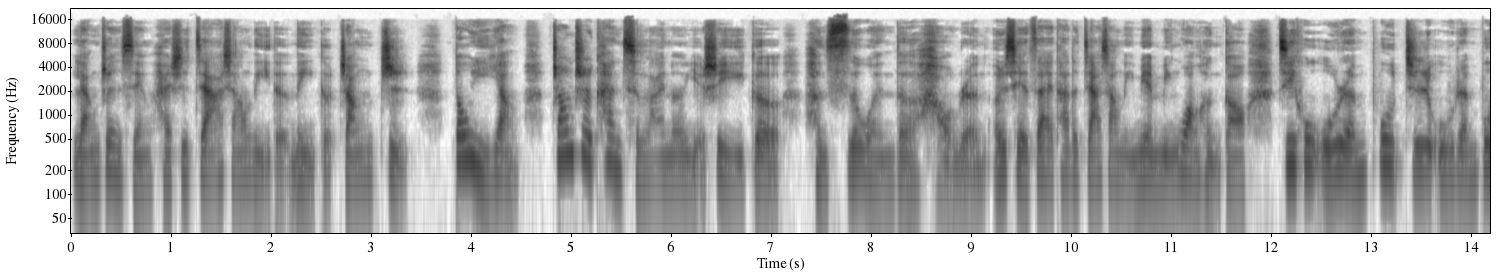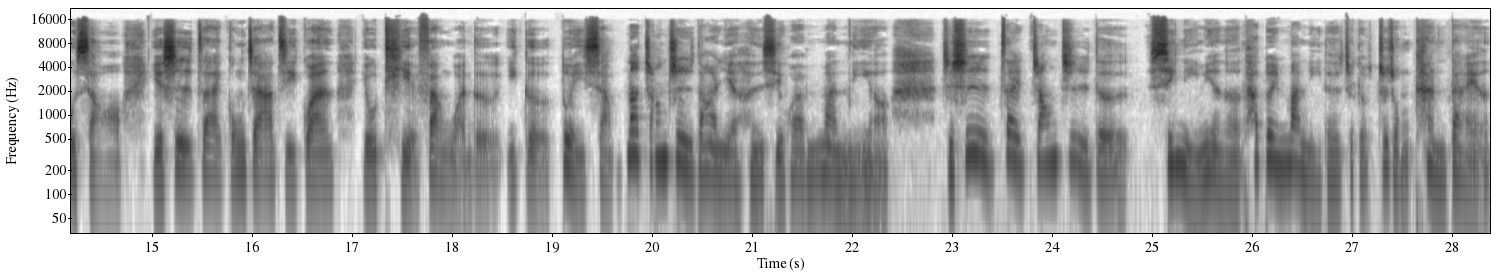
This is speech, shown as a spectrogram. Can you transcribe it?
梁正贤还是家乡里的那个张志，都一样。张志看起来呢，也是一个很斯文的好人，而且在他的家乡里面名望很高，几乎无人不知、无人不晓哦。也是在公家机关有铁饭碗的一个对象，那张志当然也很喜欢曼妮啊，只是在张志的心里面呢，他对曼妮的这个这种看待啊，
